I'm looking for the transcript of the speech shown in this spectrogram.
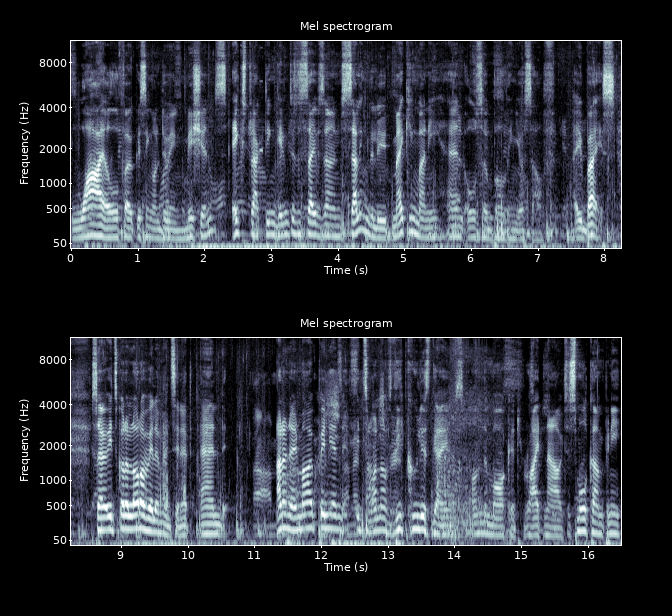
while focusing on doing missions, extracting, getting to the safe zone, selling the loot, making money, and also building yourself a base. So it's got a lot of elements in it, and I don't know, in my opinion, it's one of the coolest games on the market right now. It's a small company,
